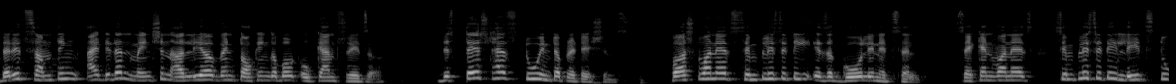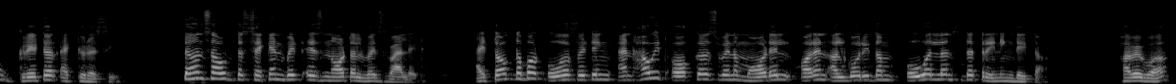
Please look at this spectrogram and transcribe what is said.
There is something I didn't mention earlier when talking about Occam's razor. This test has two interpretations. First one is simplicity is a goal in itself. Second one is simplicity leads to greater accuracy. Turns out the second bit is not always valid. I talked about overfitting and how it occurs when a model or an algorithm overlearns the training data. However,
